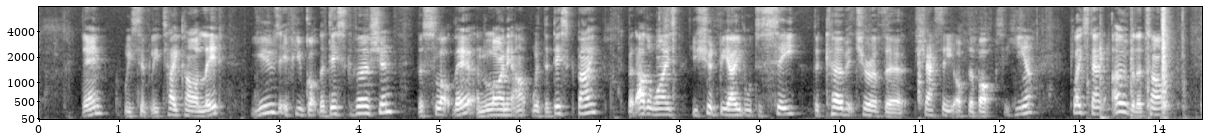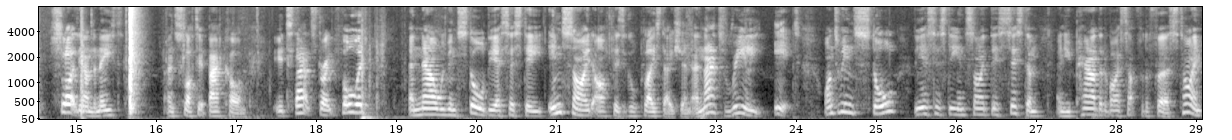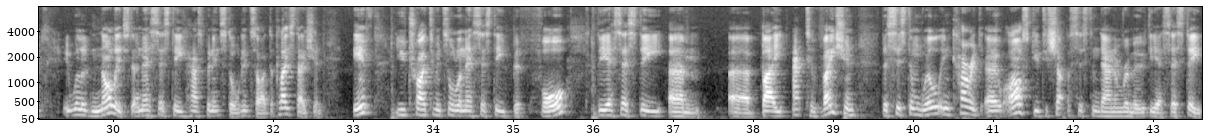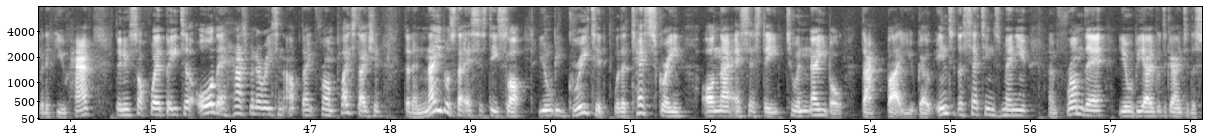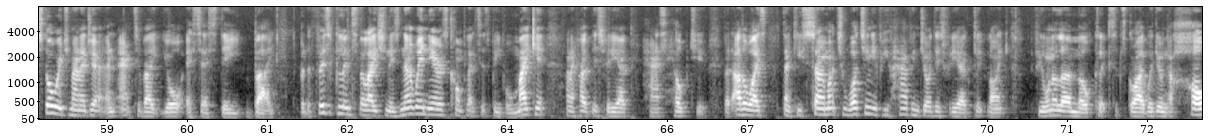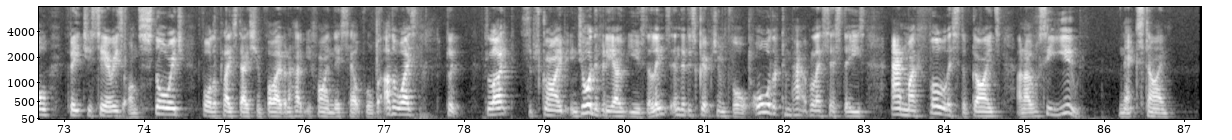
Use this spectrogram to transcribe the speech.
Then we simply take our lid, use if you've got the disk version, the slot there and line it up with the disk bay. But otherwise you should be able to see the curvature of the chassis of the box here. Place that over the top, slightly underneath and slot it back on. It's that straightforward and now we've installed the SSD inside our physical PlayStation and that's really it. Once we install the SSD inside this system and you power the device up for the first time, it will acknowledge that an SSD has been installed inside the PlayStation. If you try to install an SSD before the SSD um, uh, bay activation, the system will encourage uh, ask you to shut the system down and remove the SSD. But if you have the new software beta or there has been a recent update from PlayStation that enables that SSD slot, you'll be greeted with a test screen on that SSD to enable that bay. You go into the settings menu and from there you'll be able to go into the storage manager and activate your SSD bay but the physical installation is nowhere near as complex as people make it, and I hope this video has helped you. But otherwise, thank you so much for watching. If you have enjoyed this video, click like. If you want to learn more, click subscribe. We're doing a whole feature series on storage for the PlayStation 5, and I hope you find this helpful. But otherwise, click like, subscribe, enjoy the video, use the links in the description for all the compatible SSDs and my full list of guides, and I will see you next time.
